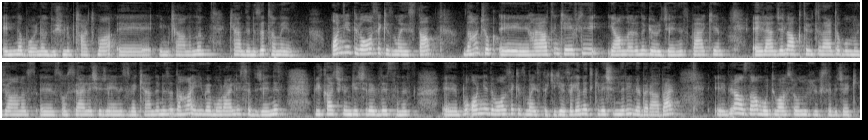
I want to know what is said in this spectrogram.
eline boyuna düşünüp tartma imkanını kendinize tanıyın. 17 ve 18 Mayıs'ta daha çok e, hayatın keyifli yanlarını göreceğiniz, belki eğlenceli aktivitelerde bulunacağınız, e, sosyalleşeceğiniz ve kendinizi daha iyi ve moralli hissedeceğiniz birkaç gün geçirebilirsiniz. E, bu 17 ve 18 Mayıs'taki gezegen etkileşimleriyle beraber e, biraz daha motivasyonunuz yükselecek.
